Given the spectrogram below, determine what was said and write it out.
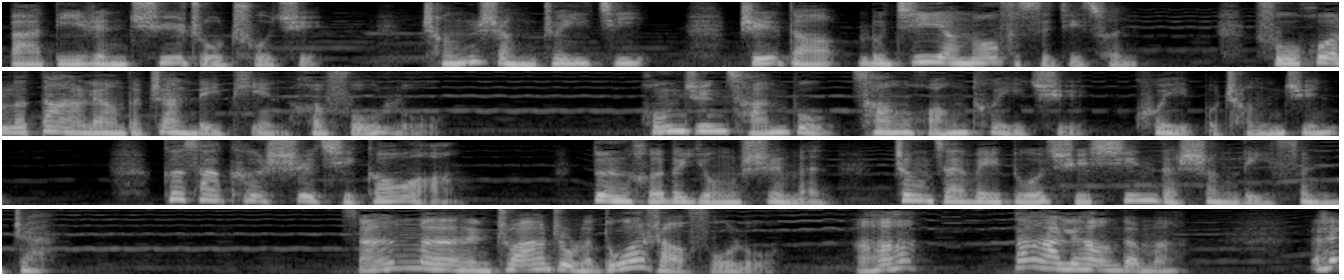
把敌人驱逐出去，乘胜追击，直到鲁基扬诺夫斯基村，俘获了大量的战利品和俘虏。红军残部仓皇退去，溃不成军。哥萨克士气高昂，顿河的勇士们。正在为夺取新的胜利奋战。咱们抓住了多少俘虏啊？大量的吗？哎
